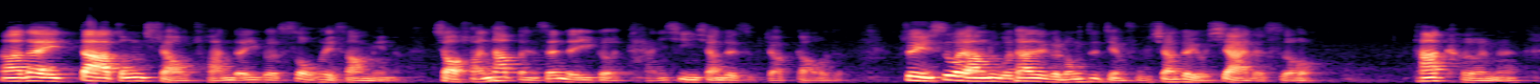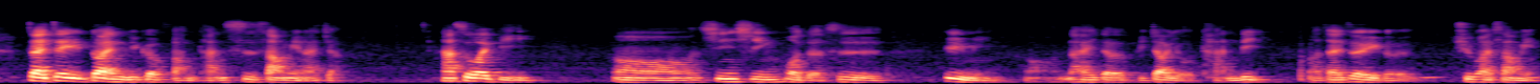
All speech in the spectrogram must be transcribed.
那在大中小船的一个受惠上面呢，小船它本身的一个弹性相对是比较高的，所以世卫航如果它这个融资减幅相对有下来的时候，它可能在这一段一个反弹式上面来讲，它是会比呃新兴或者是域名啊来的比较有弹力啊，在这一个区块上面。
